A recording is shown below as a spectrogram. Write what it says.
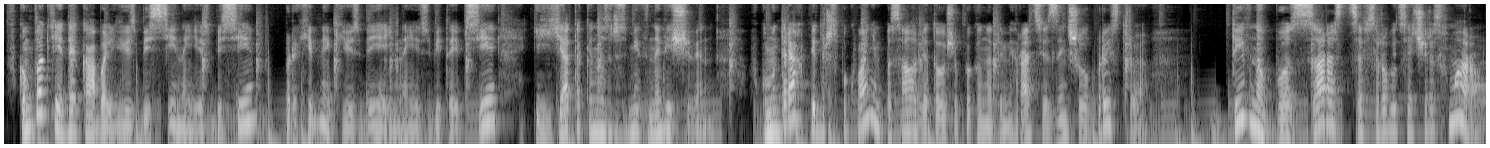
В комплекті йде кабель USB-C на USB-C, перехідник USB-A на USB Type-C, і я так і не зрозумів, навіщо він. В коментарях під розпакуванням писали для того, щоб виконати міграцію з іншого пристрою. Дивно, бо зараз це все робиться через хмару.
